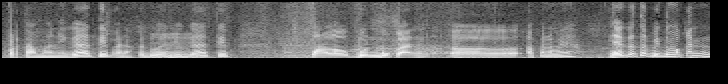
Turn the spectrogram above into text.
pertama negatif anak kedua Hmm. negatif walaupun bukan eh, apa namanya ya tetap itu mah kan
